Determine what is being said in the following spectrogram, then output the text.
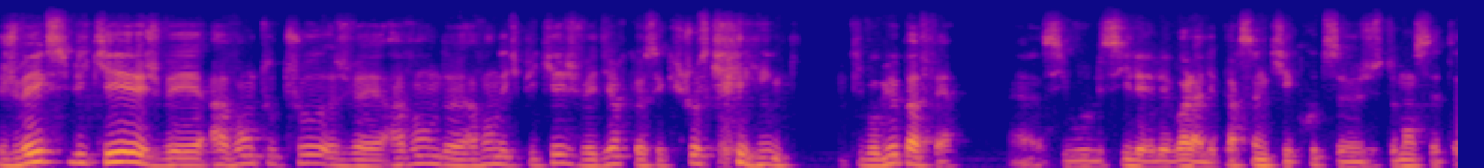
Je vais expliquer, je vais avant toute chose, je vais avant de, avant d'expliquer, je vais dire que c'est quelque chose qui, qui vaut mieux pas faire. Euh, si vous, les, voilà, les personnes qui écoutent justement cette,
